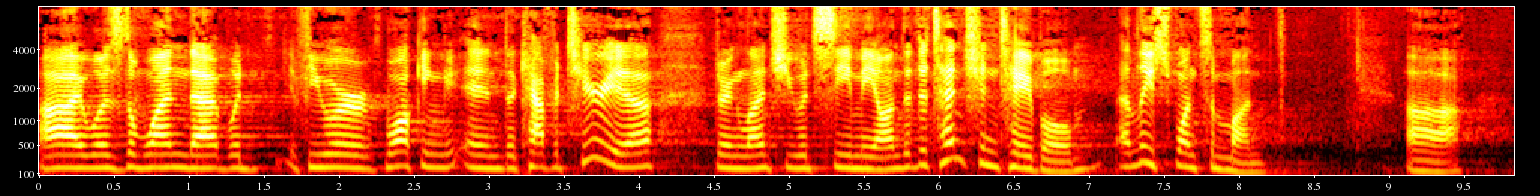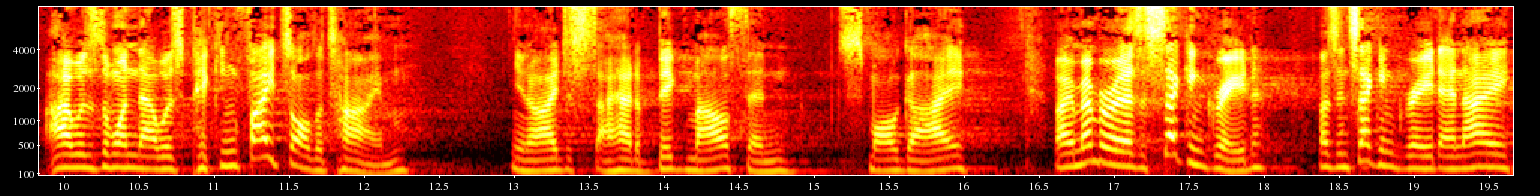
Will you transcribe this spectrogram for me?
I was the one that would, if you were walking in the cafeteria during lunch, you would see me on the detention table at least once a month. Uh, I was the one that was picking fights all the time. You know, I just I had a big mouth and small guy. But I remember as a second grade, I was in second grade, and I,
